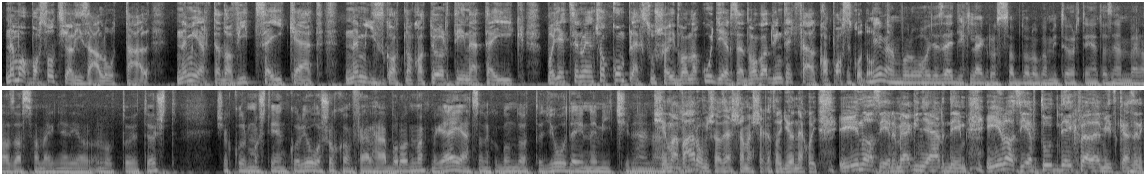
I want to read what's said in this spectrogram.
nem abba szocializálódtál, nem érted a vicceiket, nem izgatnak a történeteik, vagy egyszerűen csak komplexusaid vannak, úgy érzed magad, mint egy felkapaszkodó. Nyilvánvaló, hogy az egyik legrosszabb dolog, ami történhet az ember, az az, ha megnyeri a lottó ötöst és akkor most ilyenkor jó, sokan felháborodnak, meg eljátszanak a gondolat, hogy jó, de én nem így csinálnám. És én már várom is az SMS-eket, hogy jönnek, hogy én azért megnyerném, én azért tudnék vele mit kezdeni.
